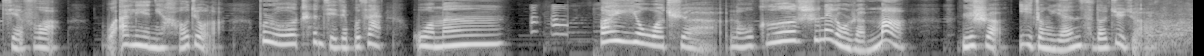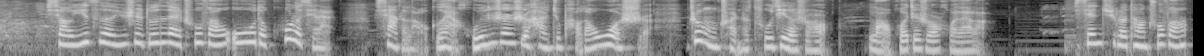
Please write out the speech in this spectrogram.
姐夫，我暗恋你好久了，不如趁姐姐不在，我们……哎呦我去，老哥是那种人吗？”于是义正言辞的拒绝了。小姨子于是蹲在厨房呜呜的哭了起来，吓得老哥呀浑身是汗，就跑到卧室，正喘着粗气的时候，老婆这时候回来了，先去了趟厨房。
